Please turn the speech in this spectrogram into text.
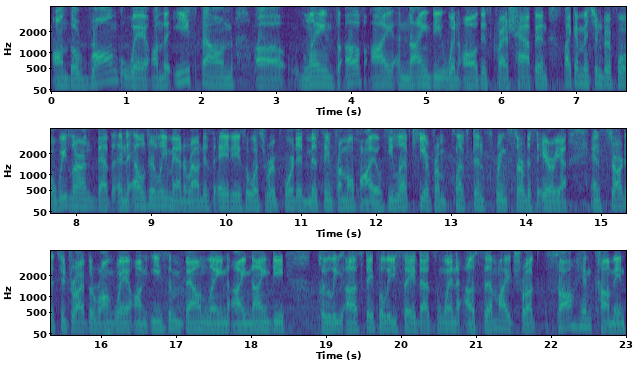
on the wrong way on the eastbound uh, lanes of I-90 when all this crash happened. Like I mentioned before, we learned that an elderly man around his 80s was reported missing from Ohio. He left here from Clifton Springs service area and started to drive the wrong way on eastbound lane I-90. Police, uh, state police say that's when a semi-truck saw him coming,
